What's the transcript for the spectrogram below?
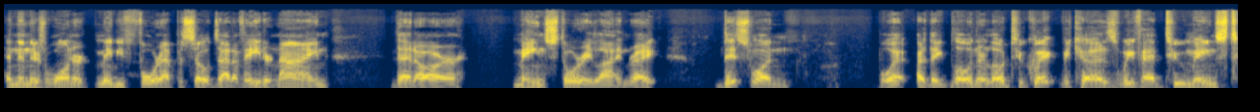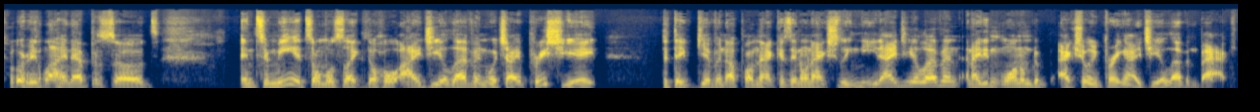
and then there's one or maybe four episodes out of eight or nine that are main storyline, right? This one, boy, are they blowing their load too quick? Because we've had two main storyline episodes. And to me, it's almost like the whole IG 11, which I appreciate that they've given up on that because they don't actually need IG 11. And I didn't want them to actually bring IG 11 back.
